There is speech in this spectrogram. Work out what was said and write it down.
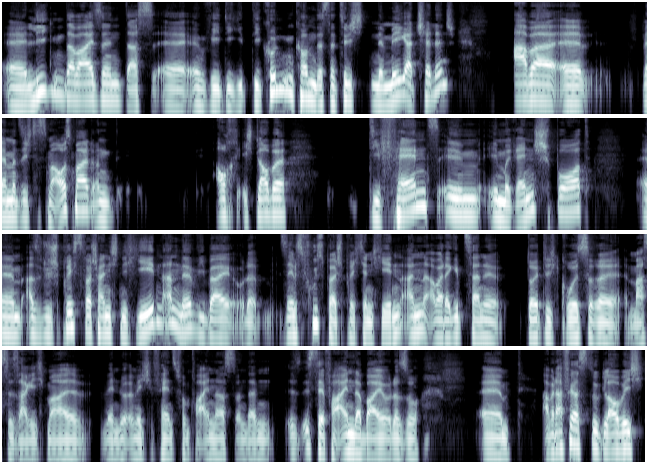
äh, Ligen dabei sind, dass äh, irgendwie die, die Kunden kommen. Das ist natürlich eine mega Challenge. Aber äh, wenn man sich das mal ausmalt und auch, ich glaube, die Fans im, im Rennsport, ähm, also du sprichst wahrscheinlich nicht jeden an, ne, wie bei, oder selbst Fußball spricht ja nicht jeden an, aber da gibt's ja eine deutlich größere Masse, sage ich mal, wenn du irgendwelche Fans vom Verein hast und dann ist der Verein dabei oder so. Ähm, aber dafür hast du, glaube ich,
